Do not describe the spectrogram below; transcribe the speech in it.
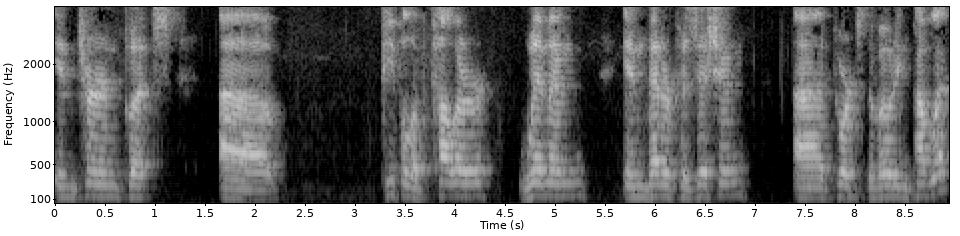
in turn puts uh, people of color, women in better position uh, towards the voting public.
